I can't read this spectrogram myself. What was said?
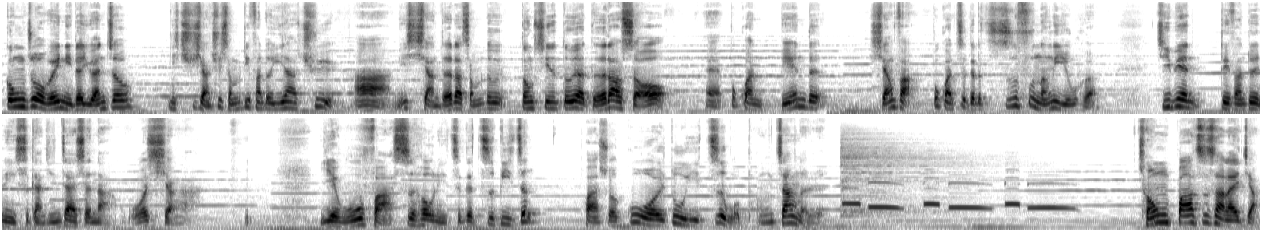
工作为你的圆周，你去想去什么地方都一样去啊！你想得到什么东东西都要得到手，哎，不管别人的想法，不管自个的支付能力如何，即便对方对你是感情再深呐，我想啊，也无法伺候你这个自闭症，或者说过度于自我膨胀的人。从八字上来讲，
